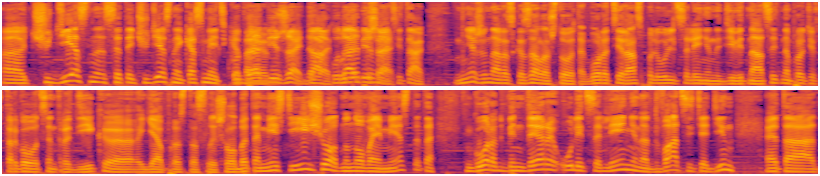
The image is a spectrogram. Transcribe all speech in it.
э, чудесно, с этой чудесной косметикой? Куда Это- бежать? Да, Давай, куда, куда бежать? бежать? Итак, мне жена рассказала, что это город Тирасполь, улица Ленина, 19, напротив торгового центра ДИК. Э, Я просто слышал об этом месте. И еще одно новое место, это город Бендеры, улица Ленина, 21. Это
